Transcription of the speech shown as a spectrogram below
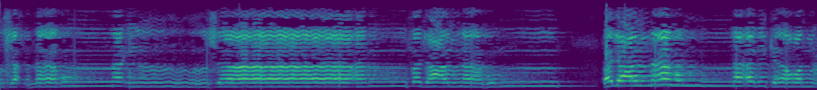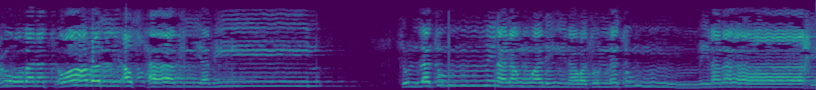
أنشأناهن إن شاء فجعلناهن فجعلناهن أبكارا عربا اترابا لأصحاب اليمين ثلة من الأولين وثلة من الآخرين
